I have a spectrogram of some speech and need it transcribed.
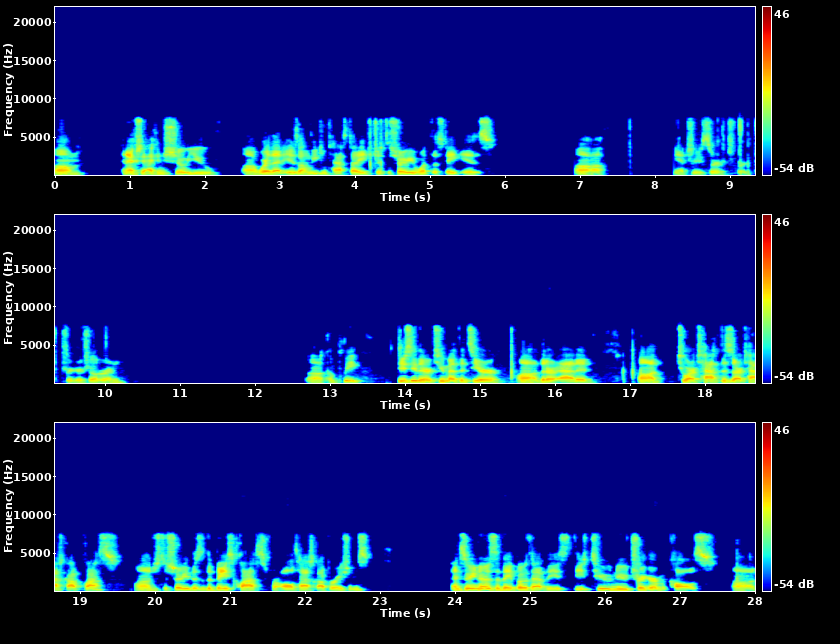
Um, and actually, I can show you uh, where that is on legiontask.h just to show you what the state is. Uh, actually search for trigger children uh, complete. So you see there are two methods here uh, that are added uh, to our task. This is our task op class. Uh, just to show you, this is the base class for all task operations. And so you notice that they both have these these two new trigger calls, uh,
